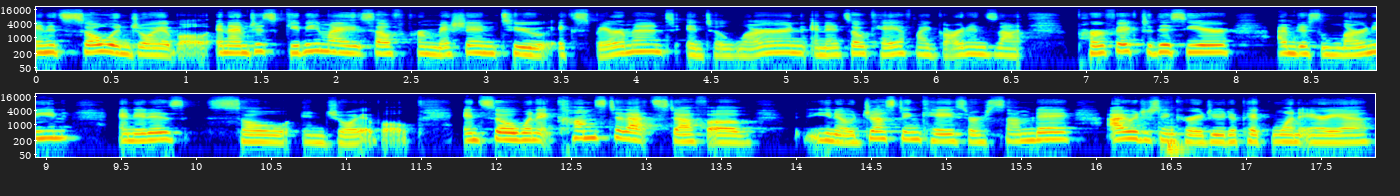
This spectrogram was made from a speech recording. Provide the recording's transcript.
and it's so enjoyable. And I'm just giving myself permission to experiment and to learn. And it's okay if my garden's not perfect this year. I'm just learning and it is so enjoyable. And so when it comes to that stuff of you know, just in case or someday, I would just mm-hmm. encourage you to pick one area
